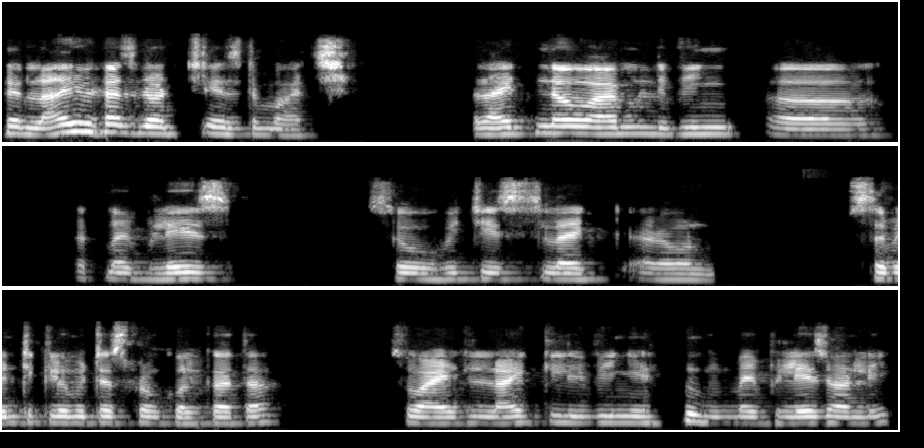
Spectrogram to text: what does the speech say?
The life has not changed much. Right now, I'm living uh, at my village, so which is like around 70 kilometers from Kolkata. So I like living in my village only.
